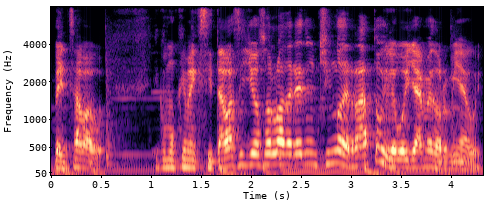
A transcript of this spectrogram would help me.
pensaba, güey. Y como que me excitaba así yo solo adrede un chingo de rato y luego ya me dormía, güey.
